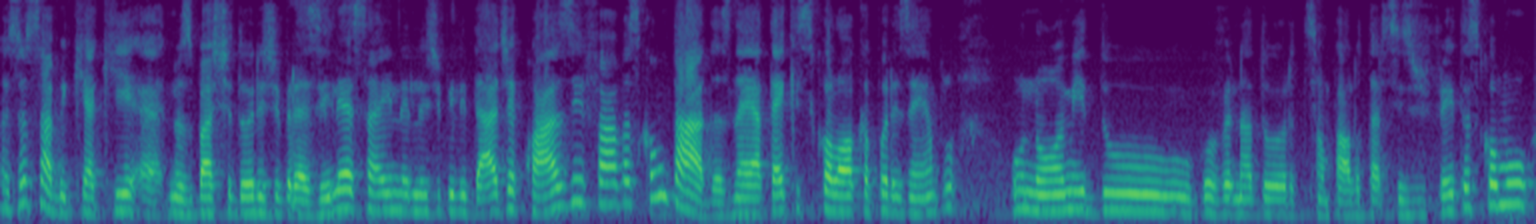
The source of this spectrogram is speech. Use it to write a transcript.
Mas você sabe que aqui, é, nos bastidores de Brasília, essa inelegibilidade é quase favas contadas, né? Até que se coloca, por exemplo, o nome do governador de São Paulo, Tarcísio de Freitas, como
